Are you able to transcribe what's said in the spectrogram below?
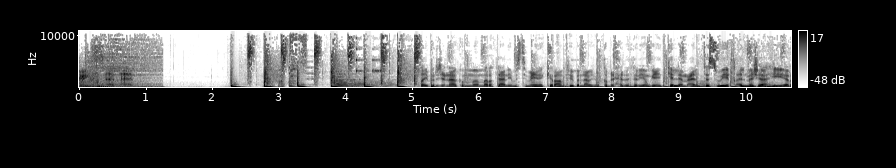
Mix FM. طيب رجعنا لكم مرة ثانية مستمعينا الكرام في برنامج من قبل حدث اليوم قاعدين نتكلم عن تسويق المشاهير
